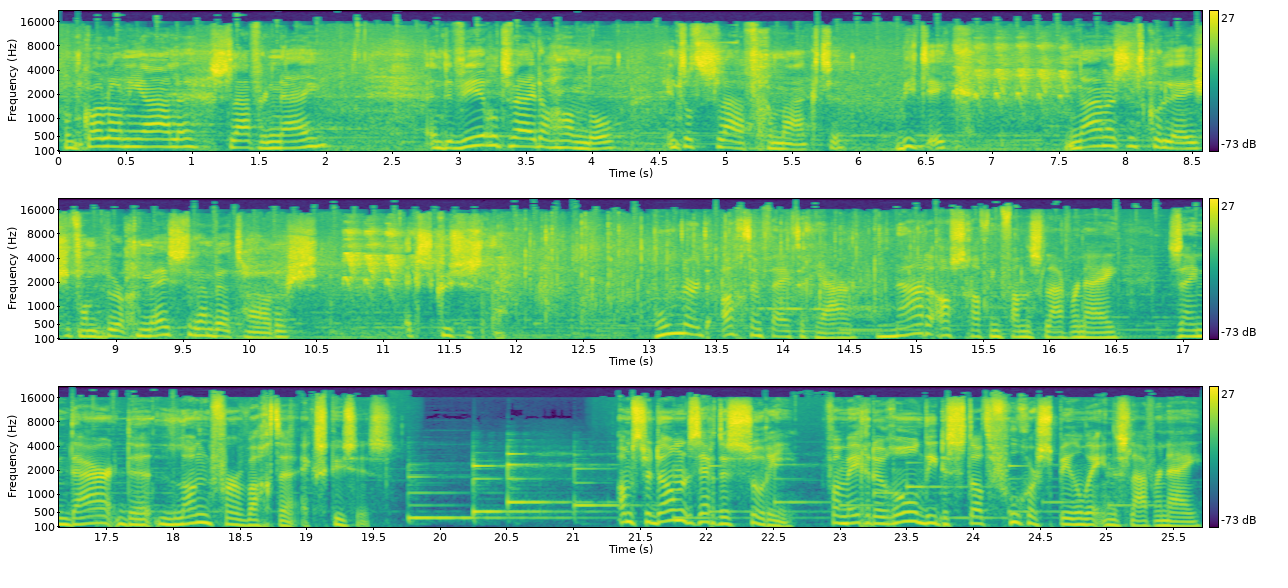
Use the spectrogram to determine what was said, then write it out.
van koloniale slavernij en de wereldwijde handel in tot slaafgemaakte bied ik namens het college van burgemeester en wethouders excuses aan. 158 jaar na de afschaffing van de slavernij zijn daar de lang verwachte excuses. Amsterdam zegt dus sorry vanwege de rol die de stad vroeger speelde in de slavernij.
